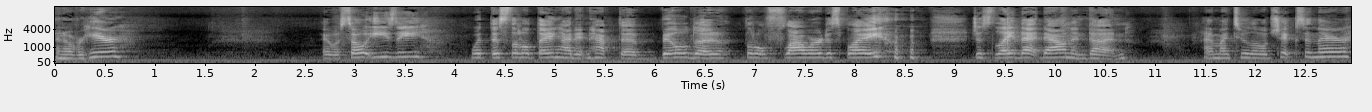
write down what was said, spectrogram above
And over here, it was so easy with this little thing. I didn't have to build a little flower display. Just laid that down and done. I have my two little chicks in there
